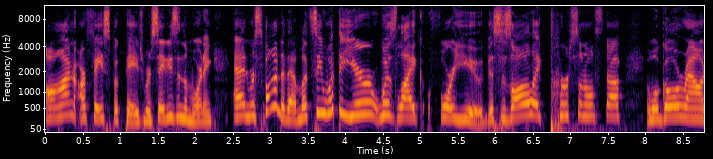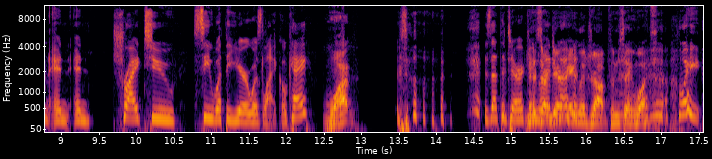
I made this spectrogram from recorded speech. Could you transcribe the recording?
on our Facebook page, Mercedes in the Morning, and respond to them. Let's see what the year was like for you. This is all like personal stuff and we'll go around and and try to see what the year was like, okay? What? Is that the Derek That's our England? Derek England drop. Him saying what? wait,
